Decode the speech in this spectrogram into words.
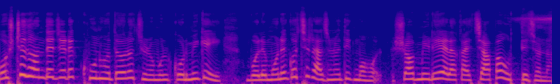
গোষ্ঠী দ্বন্দ্বের জেরে খুন হতে হলো তৃণমূল কর্মীকেই বলে মনে করছে রাজনৈতিক মহল। সব মিলিয়ে এলাকায় চাপা উত্তেজনা।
